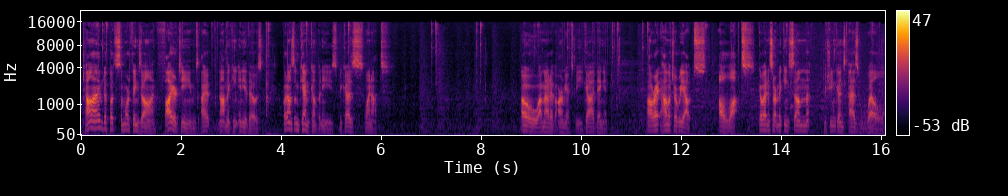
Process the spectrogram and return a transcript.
time to put some more things on. Fire teams. I'm not making any of those. Put on some chem companies, because why not? Oh, I'm out of army XP. God dang it. Alright, how much are we out? A lot. Go ahead and start making some machine guns as well.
